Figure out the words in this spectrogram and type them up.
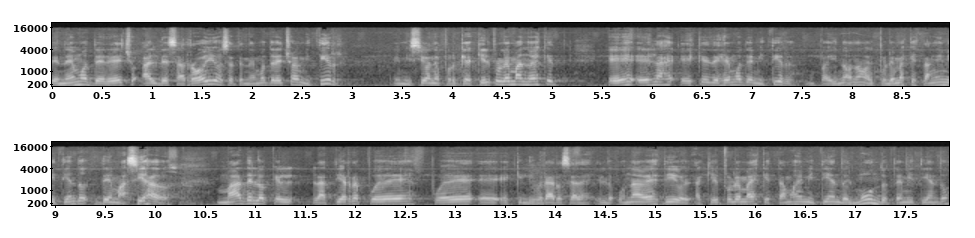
tenemos derecho al desarrollo, o sea, tenemos derecho a emitir emisiones, porque aquí el problema no es que es, que dejemos de emitir un país. No, no, el problema es que están emitiendo demasiado, más de lo que la Tierra puede, puede eh, equilibrar. O sea, una vez digo, aquí el problema es que estamos emitiendo, el mundo está emitiendo,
